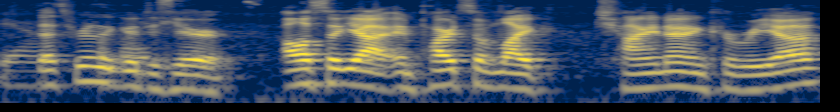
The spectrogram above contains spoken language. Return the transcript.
Yeah. That's really good to hear. Also, yeah, in parts of like China and Korea.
